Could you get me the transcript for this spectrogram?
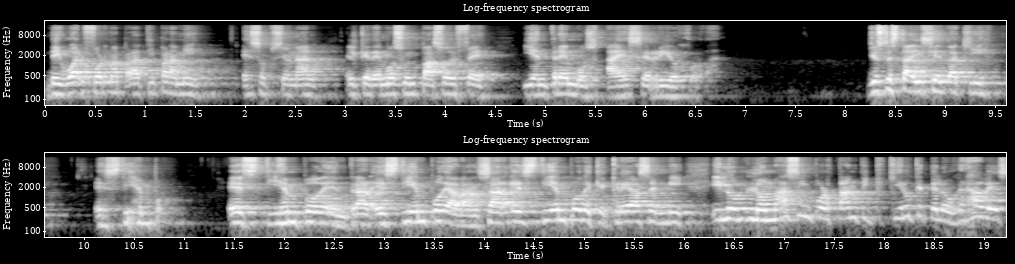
De igual forma para ti y para mí es opcional el que demos un paso de fe y entremos a ese río Jordán. Dios te está diciendo aquí, es tiempo. Es tiempo de entrar, es tiempo de avanzar, es tiempo de que creas en mí. Y lo, más importante y que quiero que te lo grabes,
